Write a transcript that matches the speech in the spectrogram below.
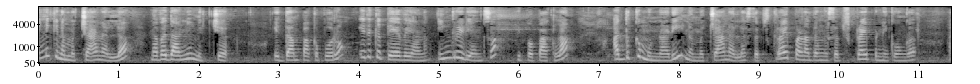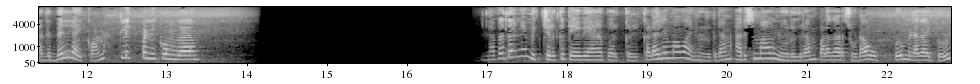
இன்றைக்கி நம்ம சேனலில் நவதானிய மிக்சர் இதுதான் பார்க்க போகிறோம் இதுக்கு தேவையான இன்க்ரீடியன்ஸும் இப்போ பார்க்கலாம். அதுக்கு முன்னாடி நம்ம சேனலில் சப்ஸ்கிரைப் பண்ணாதவங்க சப்ஸ்கிரைப் பண்ணிக்கோங்க. அந்த பெல் ஐக்கானை கிளிக் பண்ணிக்கோங்க. நவதானிய மிக்சருக்கு தேவையான பொருட்கள் கடலை மாவு ஐநூறு கிராம் அரிசி மாவு நூறு கிராம் பலகார சோடா உப்பு மிளகாய்த்தூள்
